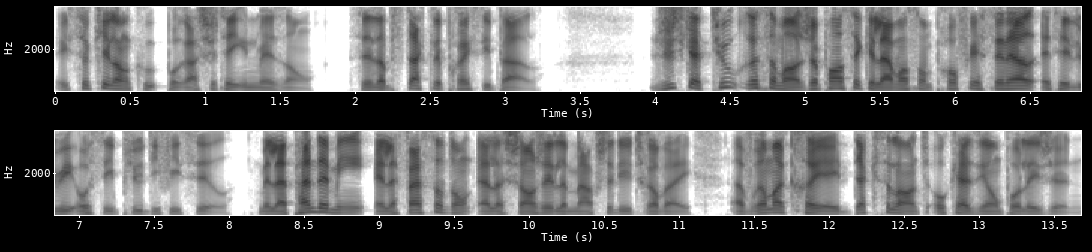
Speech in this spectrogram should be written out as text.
et ce qu'il en coûte pour acheter une maison. C'est l'obstacle principal. Jusqu'à tout récemment, je pensais que l'avancement professionnel était lui aussi plus difficile. Mais la pandémie et la façon dont elle a changé le marché du travail a vraiment créé d'excellentes occasions pour les jeunes.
